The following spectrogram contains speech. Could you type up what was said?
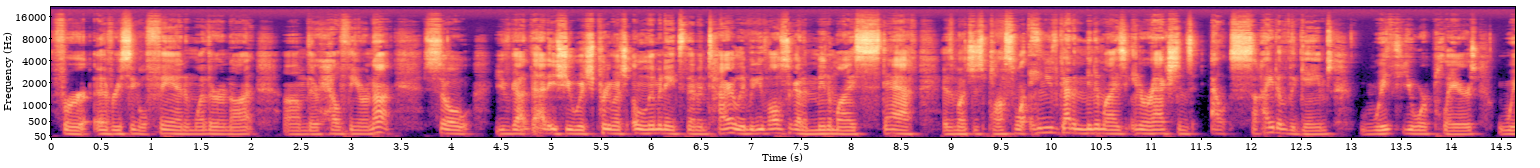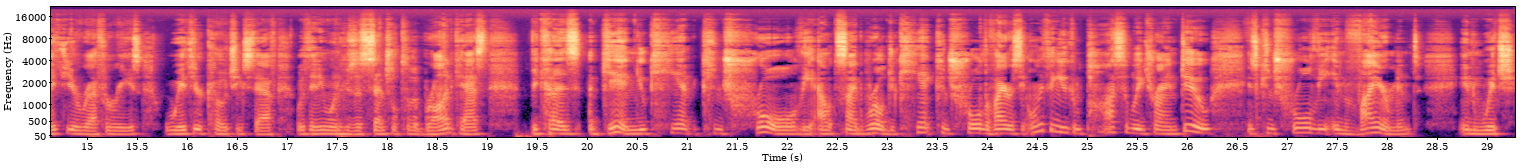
for every single fan and whether or not um, they're healthy or not. So you've got that issue which pretty much eliminates them entirely but you've also got to minimize staff as much as possible. And you've got to minimize interactions outside of the games with your players with your referees with your coaching staff with anyone who's essential to the broadcast because again you can't control the outside world. You can't control the virus. The only thing you can possibly try and do is control the environment in which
